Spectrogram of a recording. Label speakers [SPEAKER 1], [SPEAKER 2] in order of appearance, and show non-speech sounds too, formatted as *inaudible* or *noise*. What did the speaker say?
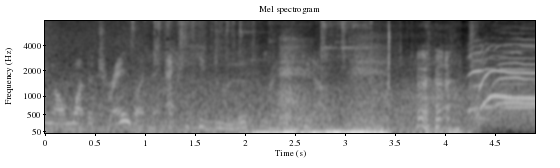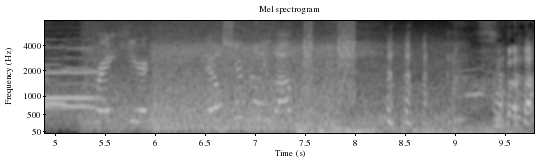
[SPEAKER 1] depending on what the terrain's like.
[SPEAKER 2] Execute the move right *laughs* here.
[SPEAKER 3] It'll shoot really well. *laughs*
